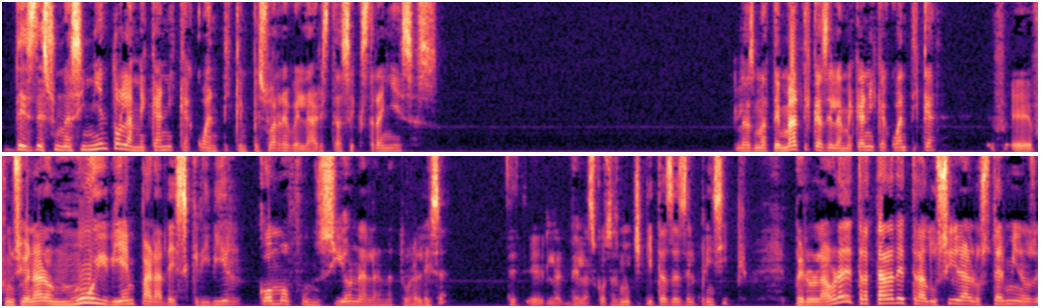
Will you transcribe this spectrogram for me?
Desde su nacimiento la mecánica cuántica empezó a revelar estas extrañezas. Las matemáticas de la mecánica cuántica eh, funcionaron muy bien para describir cómo funciona la naturaleza de, las cosas muy chiquitas desde el principio. Pero a la hora de tratar de traducir a los términos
